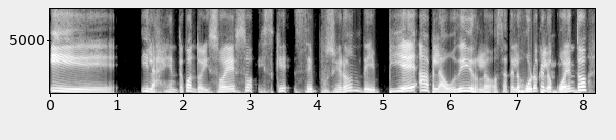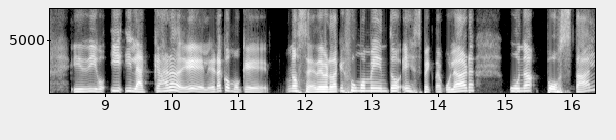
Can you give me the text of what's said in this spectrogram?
Y, y la gente cuando hizo eso es que se pusieron de pie a aplaudirlo. O sea, te lo juro que lo cuento y digo, y, y la cara de él era como que, no sé, de verdad que fue un momento espectacular, una postal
